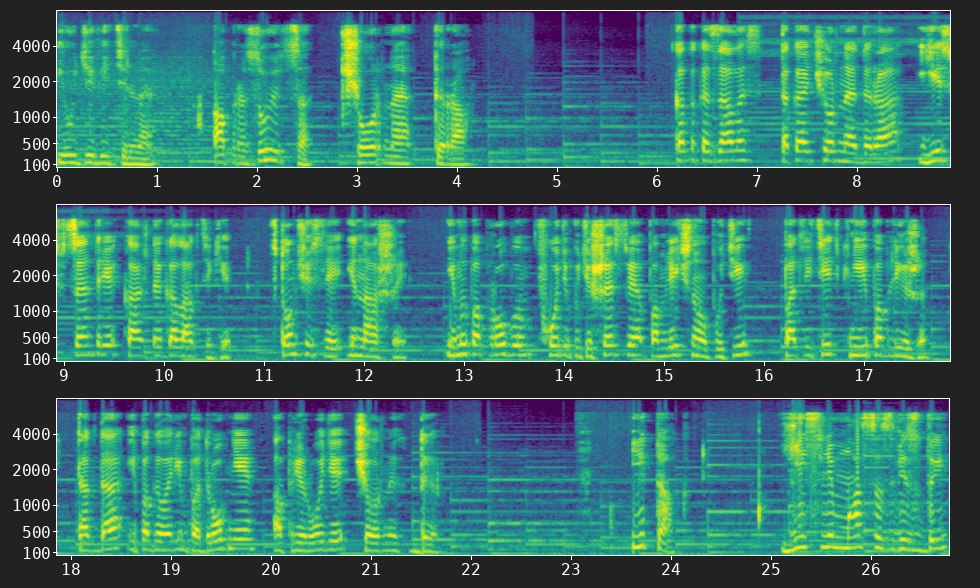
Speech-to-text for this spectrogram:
и удивительное. Образуется черная дыра. Как оказалось, такая черная дыра есть в центре каждой галактики, в том числе и нашей, и мы попробуем в ходе путешествия по Млечному Пути подлететь к ней поближе. Тогда и поговорим подробнее о природе черных дыр. Итак, если масса звезды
